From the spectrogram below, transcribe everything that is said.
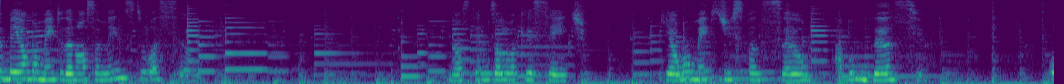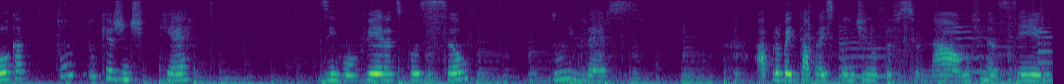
Também é o momento da nossa menstruação. Nós temos a lua crescente, que é o momento de expansão, abundância, colocar tudo que a gente quer desenvolver à disposição do universo. Aproveitar para expandir no profissional, no financeiro.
